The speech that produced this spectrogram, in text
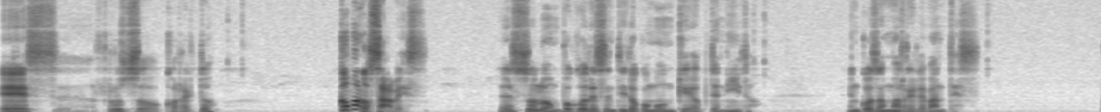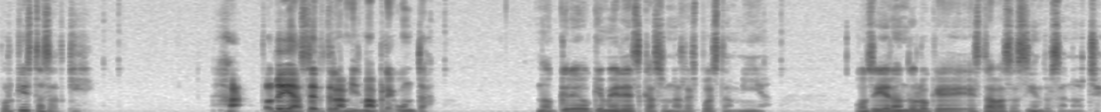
Es eh, ruso, ¿correcto? ¿Cómo lo sabes? Es solo un poco de sentido común que he obtenido. En cosas más relevantes. ¿Por qué estás aquí? Ja, podría hacerte la misma pregunta. No creo que merezcas una respuesta mía, considerando lo que estabas haciendo esa noche.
